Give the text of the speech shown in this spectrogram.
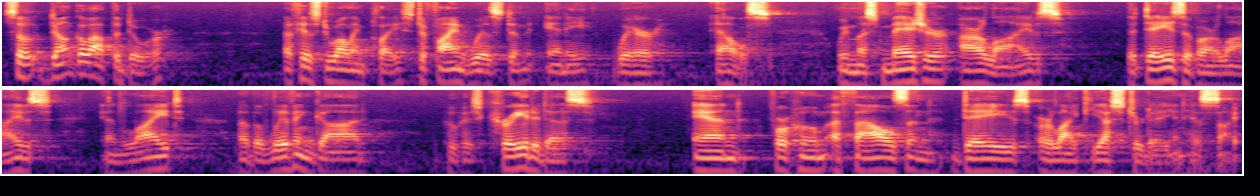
So don't go out the door of his dwelling place to find wisdom anywhere else. We must measure our lives, the days of our lives, in light of the living God who has created us and for whom a thousand days are like yesterday in his sight.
